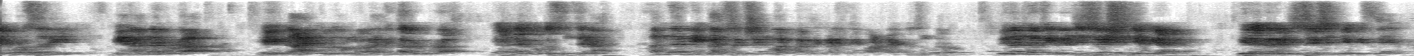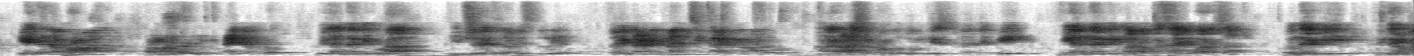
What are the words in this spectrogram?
ఎప్పుడు వస్తుంది? మీరందరూ కూడా మీ నాయకులు మన అధికారులు కూడా మీ అందరికీ ఒక సూచన. అందరినీ కన్స్ట్రక్షన్ వర్కర్ ఎక్కడైతే కాంట్రాక్టర్స్ ఉంటారో వీరందరికీ రిజిస్ట్రేషన్ చేయాలి వీళ్ళకి రిజిస్ట్రేషన్ చేపిస్తే ఏదైనా ప్రమాదం ప్రమాదం అయినప్పుడు వీళ్ళందరికీ కూడా ఇన్సూరెన్స్ లభిస్తుంది. సో ఇలాంటి మంచి కార్యక్రమాలు మన రాష్ట్ర ప్రభుత్వం తీసుకుందని చెప్పి మీ అందరికీ మరొకసారి భరోసా. కొందరికి ఇంద్రమ్మ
